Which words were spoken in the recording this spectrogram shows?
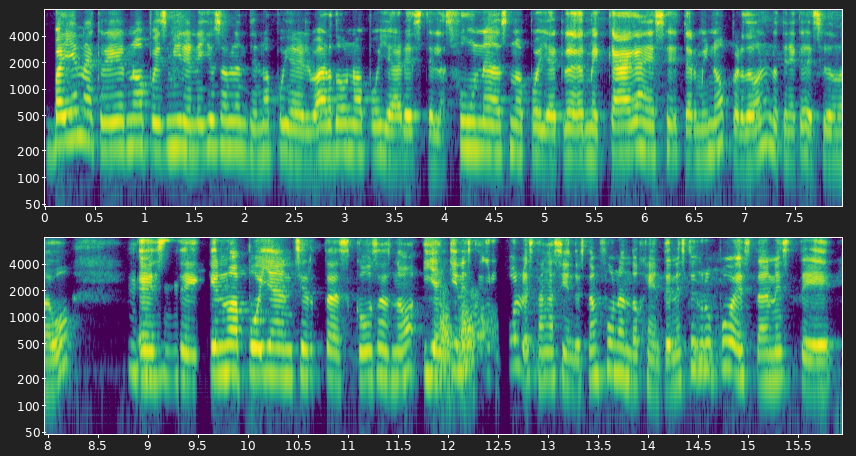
vayan a creer, no, pues miren, ellos hablan de no apoyar el bardo, no apoyar este, las funas, no apoyar, me caga ese término, perdón, lo tenía que decir de nuevo, este, que no apoyan ciertas cosas, ¿no? Y aquí en este grupo lo están haciendo, están funando gente, en este grupo están este,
